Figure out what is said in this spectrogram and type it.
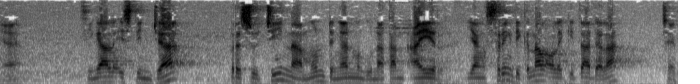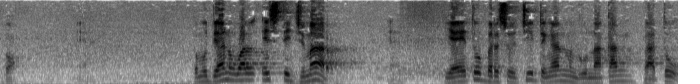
ya. Sehingga al istinja bersuci namun dengan menggunakan air. Yang sering dikenal oleh kita adalah cebok. Ya. Kemudian wal istijmar ya, yaitu bersuci dengan menggunakan batu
